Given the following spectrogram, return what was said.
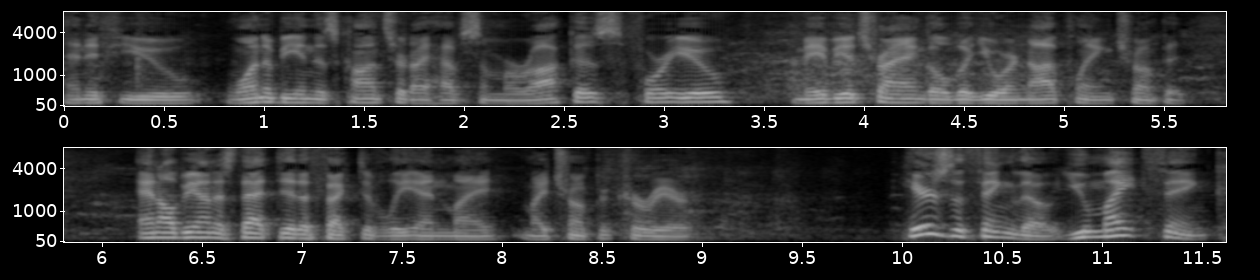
And if you want to be in this concert, I have some maracas for you, maybe a triangle, but you are not playing trumpet. And I'll be honest, that did effectively end my, my trumpet career. Here's the thing, though you might think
